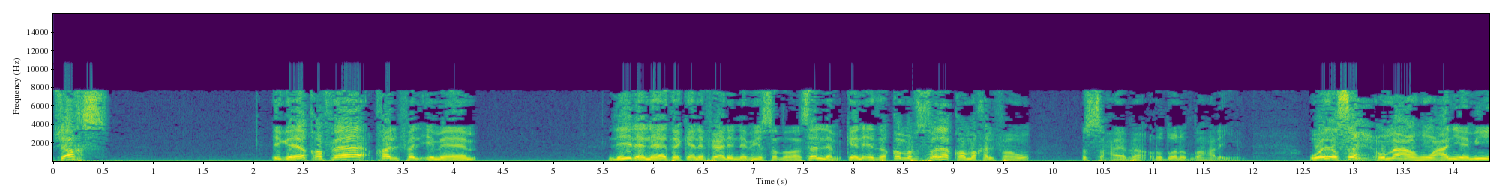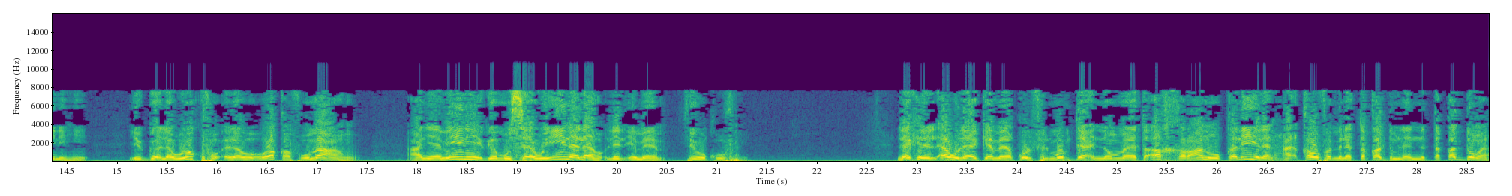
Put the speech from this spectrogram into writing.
شخص يجي يقف خلف الإمام. ليه لأن هذا كان فعل النبي صلى الله عليه وسلم. كان إذا قام في الصلاة قام خلفه الصحابة رضوان الله عليهم. ويصح معه عن يمينه لو, يقف لو وقفوا معه عن يمينه يبقى مساويين له للإمام في وقوفه. لكن الأولى كما يقول في المبدع ان هم يتأخر عنه قليلا خوفا من التقدم لأن التقدم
